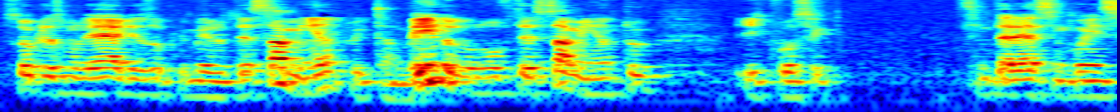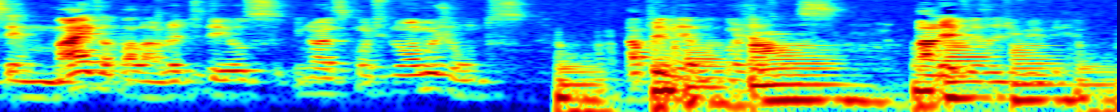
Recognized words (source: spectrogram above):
sobre as mulheres do Primeiro Testamento e também do Novo Testamento e que você se interesse em conhecer mais a palavra de Deus e nós continuamos juntos aprendendo com Jesus a leveza de viver.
